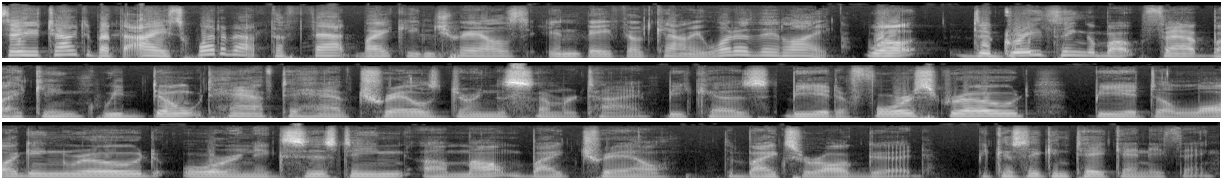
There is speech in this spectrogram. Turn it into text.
So you talked about the ice. What about the fat biking trails in Bayfield County? What are they like? Well, the great thing about fat biking, we don't have to have trails during the summertime because be it a forest road, be it a logging road, or an existing uh, mountain bike trail, the bikes are all good because they can take anything.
